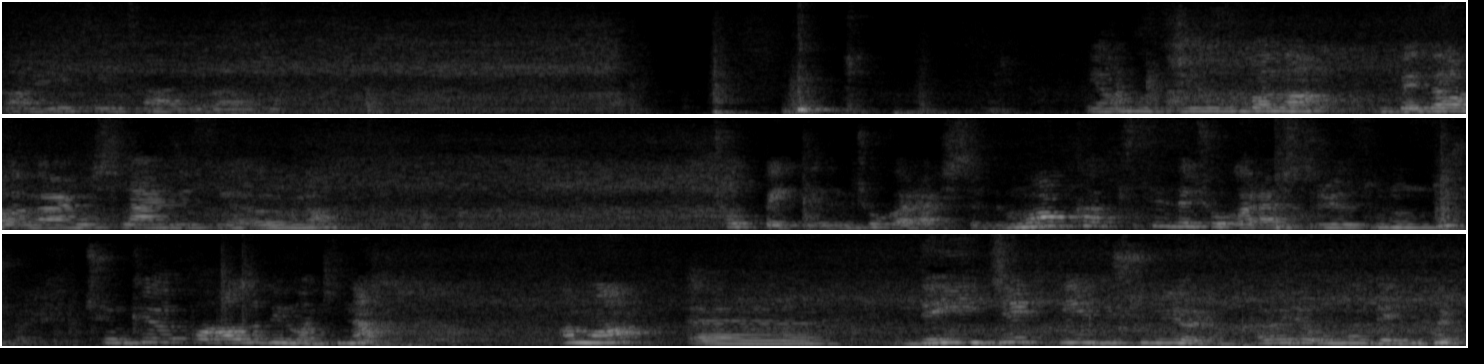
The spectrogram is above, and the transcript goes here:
gayet yeterli bence. Yalnız cihazı bana bedava vermişlercesine övme. Çok bekledim, çok araştırdım. Muhakkak siz de çok araştırıyorsunuzdur. Çünkü pahalı bir makine. Ama e, değecek diye düşünüyorum. Öyle umut ediyorum.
